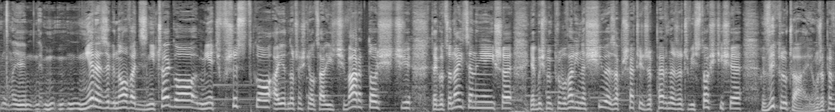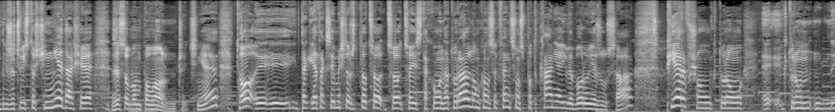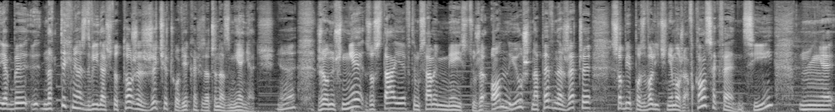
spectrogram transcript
nie rezygnować z niczego, mieć wszystko, a jednocześnie ocalić wartość tego, co najcenniejsze. Jakbyśmy próbowali na siłę zaprzeczyć, że pewne rzeczywistości się wykluczają, że pewnych rzeczywistości nie da się ze sobą połączyć. Nie? To yy, tak, ja tak sobie myślę, że to, co, co, co jest taką naturalną konsekwencją spotkania i wyboru Jezusa, pierwszą, którą, yy, którą jakby natychmiast widać, to to, że życie człowieka się zaczyna zmieniać, nie? że on już nie zostaje w tym samym miejscu, że on już na pewne rzeczy sobie pozwolić nie może. A w konsekwencji yy,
